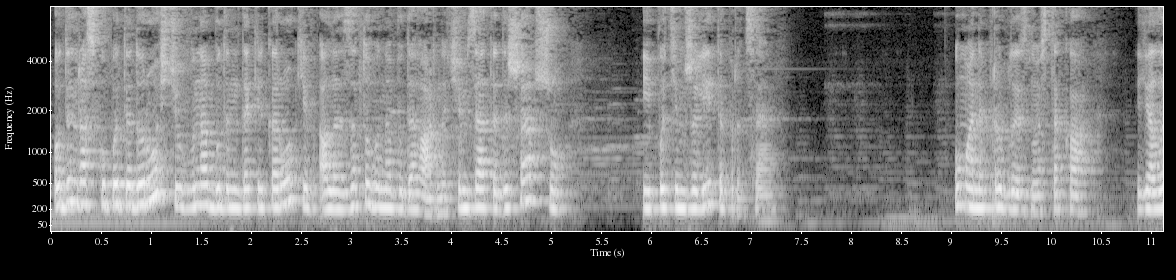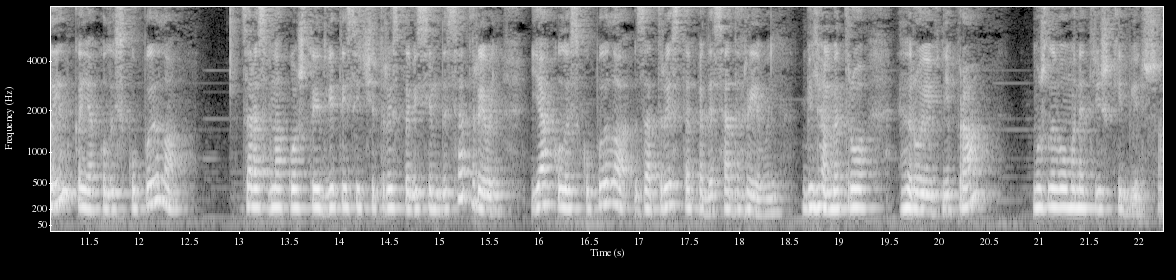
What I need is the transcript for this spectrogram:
один раз купити дорожчу, вона буде на декілька років, але зато вона буде гарна, чим взяти дешевшу і потім жаліти про це. У мене приблизно ось така ялинка, я колись купила. Зараз вона коштує 2380 гривень. Я колись купила за 350 гривень біля метро Героїв Дніпра. Можливо, у мене трішки більше.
